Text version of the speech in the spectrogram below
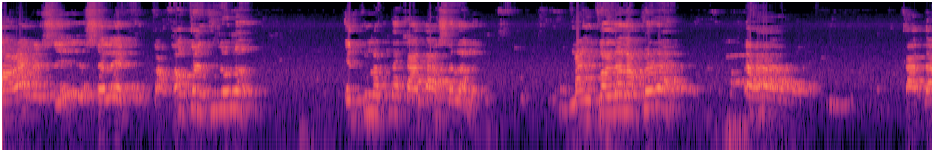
মারা গেছে, ছেলে কাঁথাও কেন দিল না। এরকম আপনার কাদা আছে না নাকি? মান করলেন আপনারা? কাদা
